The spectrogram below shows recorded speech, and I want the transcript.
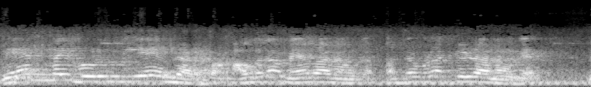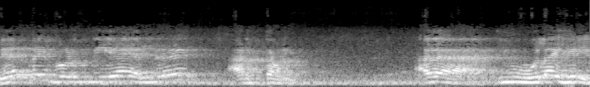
மேன்மை பொருந்திய என்று அர்த்தம். அவங்க தான் மேலானவங்க. மற்றவங்க கீழானவங்க. மேன்மை பொருந்திய என்று அர்த்தம். அத இவ்வுலகில்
